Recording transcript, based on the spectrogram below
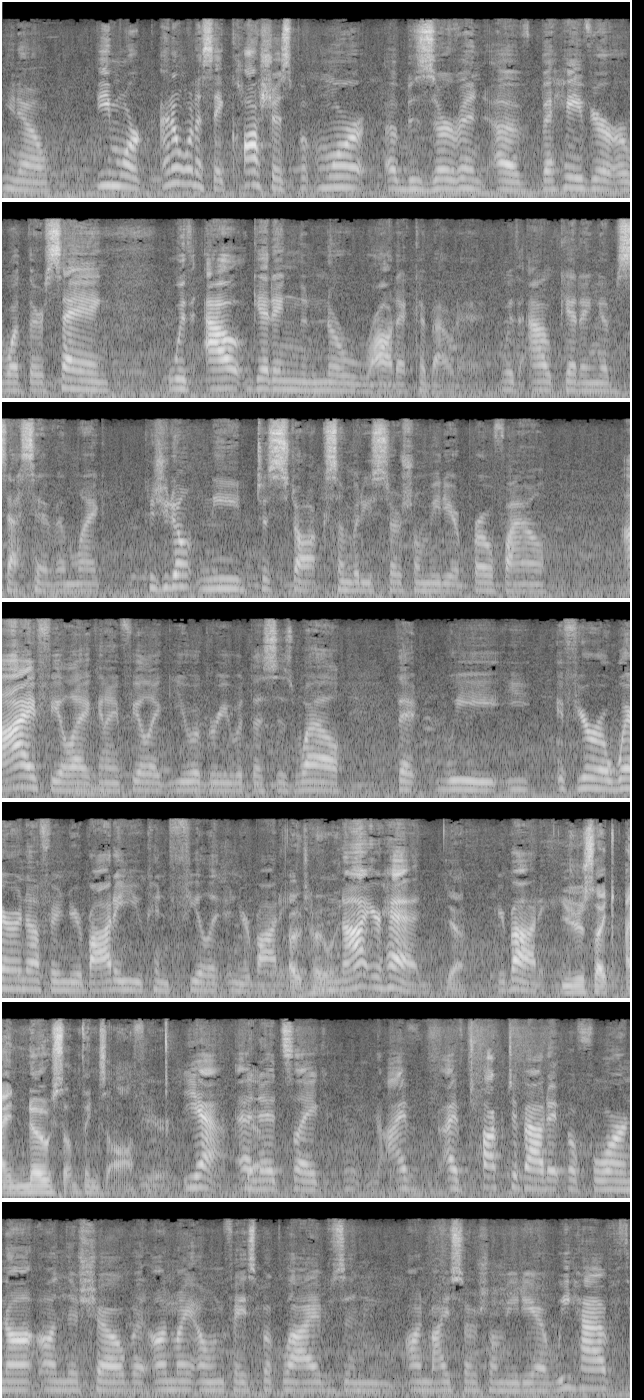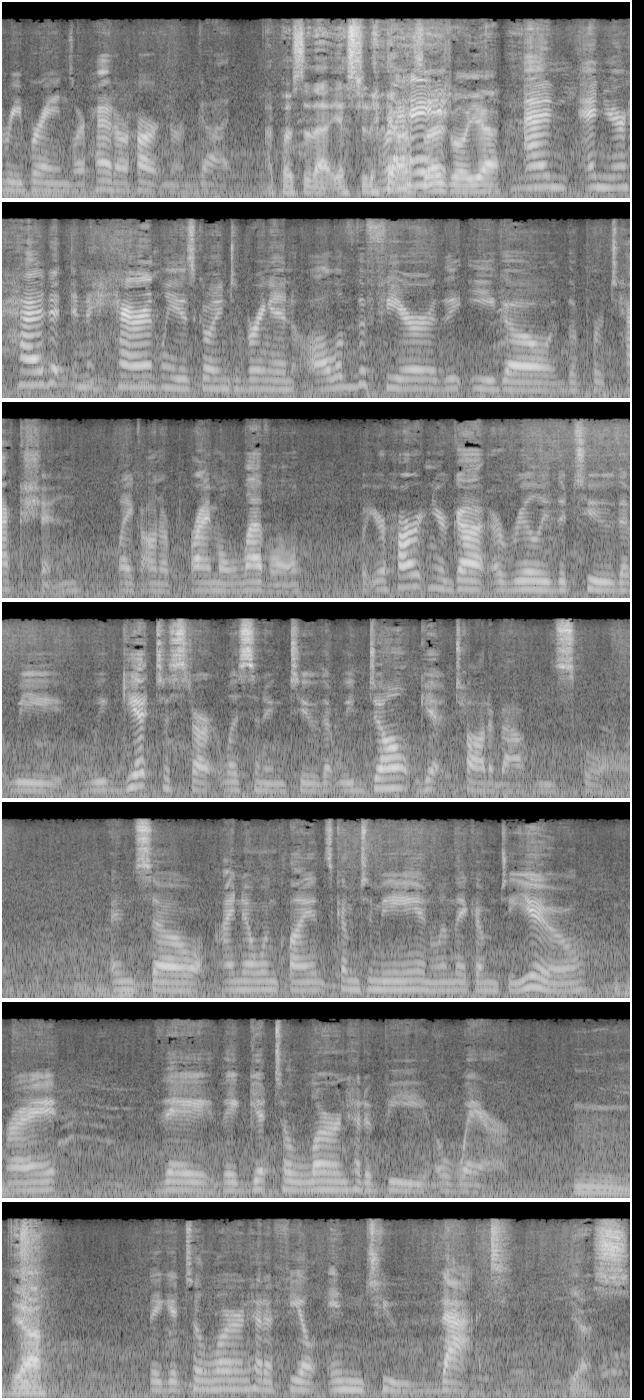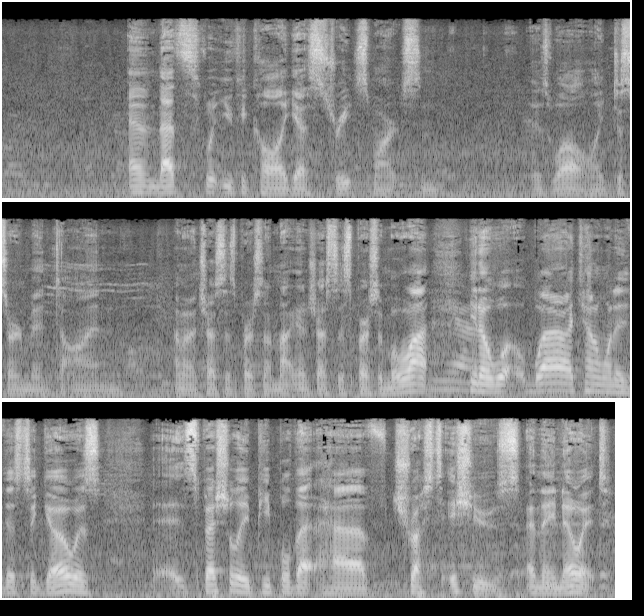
you know, be more, I don't want to say cautious, but more observant of behavior or what they're saying without getting neurotic about it, without getting obsessive and like, because you don't need to stalk somebody's social media profile. I feel like, and I feel like you agree with this as well, that we, if you're aware enough in your body, you can feel it in your body. Oh, totally. Not your head. Yeah. Your body. You're just like, I know something's off here. yeah, and Yeah. it's like I've I've talked about it before, not on this show, but on my own Facebook lives and on my social media. We have three brains: our head, our heart, and our gut. I posted that yesterday on Right? social. Yeah. And and your head inherently is going to bring in all of the fear, the ego, the protection, like on a primal level. But your heart and your gut are really the two that we we get to start listening to that we don't get taught about in school. Mm-hmm. And so I know when clients come to me and when they come to you, mm-hmm. right? They they get to learn how to be aware. Mm, yeah. They get to learn how to feel into that. Yes. And that's what you could call, I guess, street smarts and as well, like discernment on I'm going to trust this person, I'm not going to trust this person. But what, Yeah. you know, wh- where I kind of wanted this to go is especially people that have trust issues and they know it.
